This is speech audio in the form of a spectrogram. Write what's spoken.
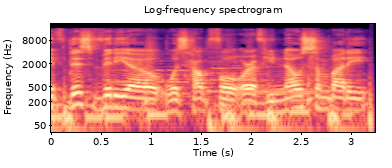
If this video was helpful or if you know somebody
